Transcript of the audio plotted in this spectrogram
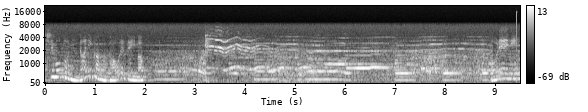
足元に何かが倒れています。お礼にでっ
